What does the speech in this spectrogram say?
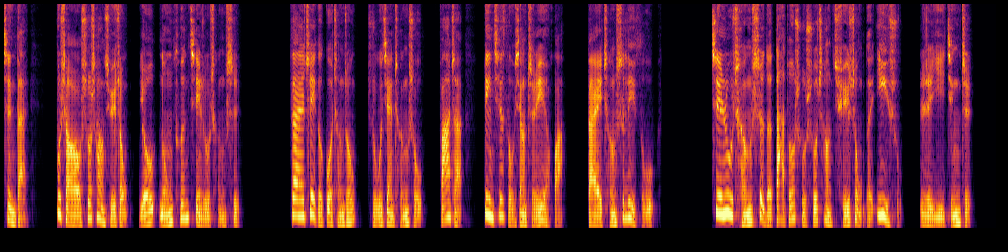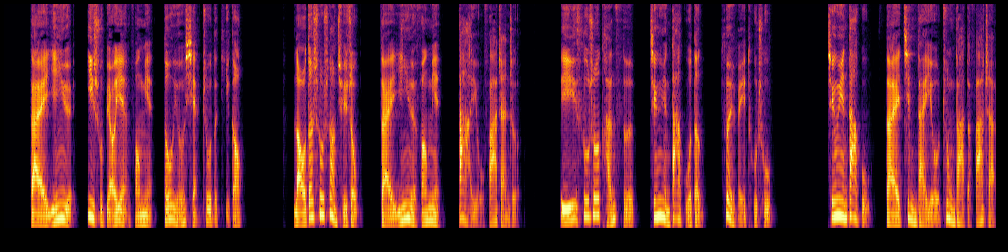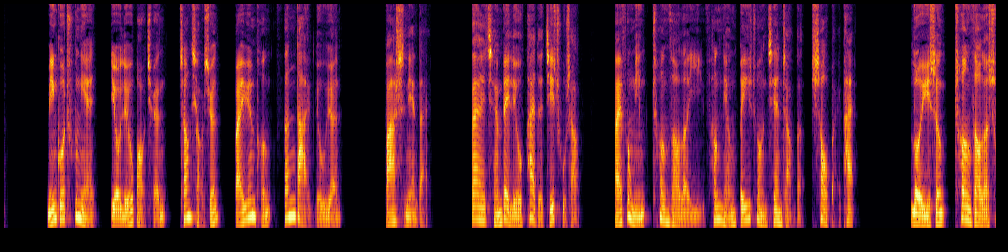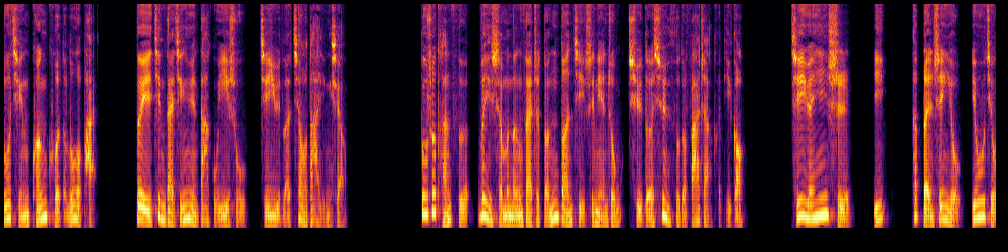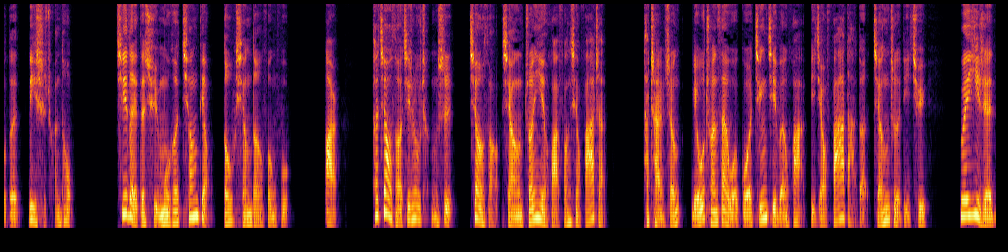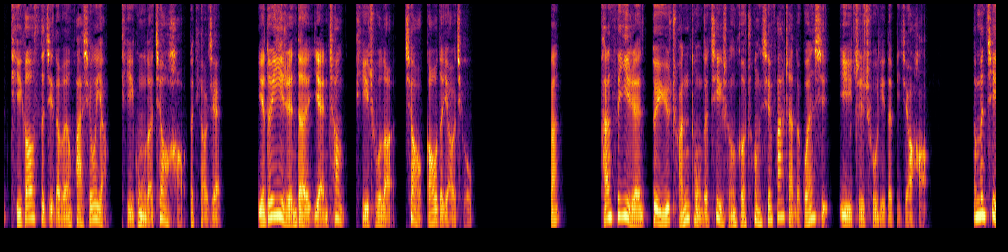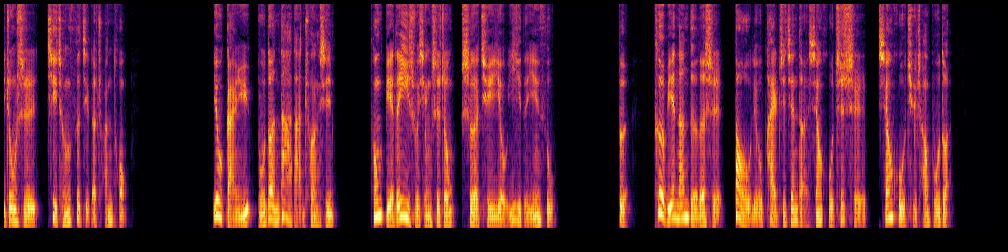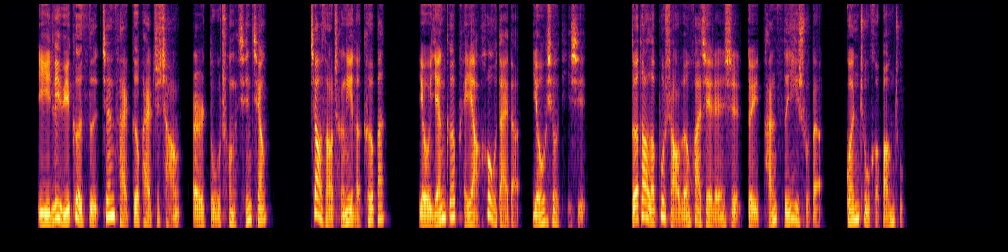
近代不少说唱曲种由农村进入城市，在这个过程中逐渐成熟发展，并且走向职业化。在城市立足，进入城市的大多数说唱曲种的艺术日益精致，在音乐、艺术表演方面都有显著的提高。老的说唱曲种在音乐方面大有发展者，以苏州弹词、京韵大鼓等最为突出。京韵大鼓在近代有重大的发展。民国初年有刘宝全、张小轩、白云鹏三大流源。八十年代，在前辈流派的基础上，白凤鸣创造了以苍凉悲壮见长的少白派，骆玉笙创造了抒情宽阔的骆派，对近代京韵大鼓艺术给予了较大影响。苏州弹词为什么能在这短短几十年中取得迅速的发展和提高？其原因是一。它本身有悠久的历史传统，积累的曲目和腔调都相当丰富。二，它较早进入城市，较早向专业化方向发展。它产生流传在我国经济文化比较发达的江浙地区，为艺人提高自己的文化修养提供了较好的条件，也对艺人的演唱提出了较高的要求。谭词艺人对于传统的继承和创新发展的关系一直处理的比较好，他们既重视继承自己的传统，又敢于不断大胆创新，从别的艺术形式中摄取有益的因素。四，特别难得的是道流派之间的相互支持，相互取长补短，以利于各自兼采各派之长而独创新腔。较早成立了科班，有严格培养后代的优秀体系。得到了不少文化界人士对弹词艺术的关注和帮助。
